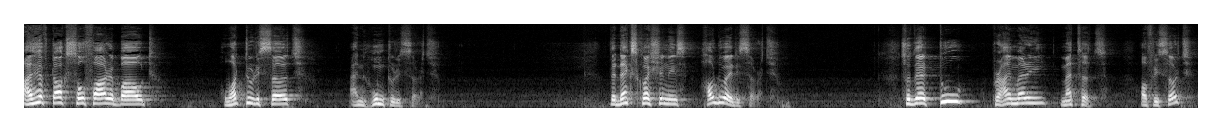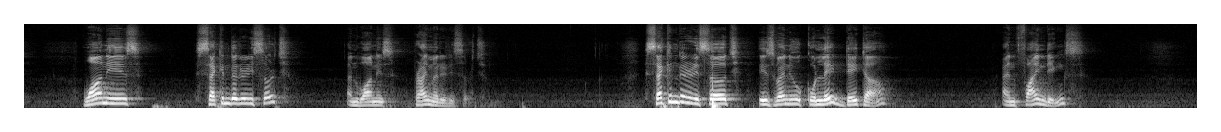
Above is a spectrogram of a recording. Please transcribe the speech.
I have talked so far about what to research and whom to research. The next question is how do I research? So there are two primary methods of research. One is secondary research and one is primary research. Secondary research is when you collate data and findings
